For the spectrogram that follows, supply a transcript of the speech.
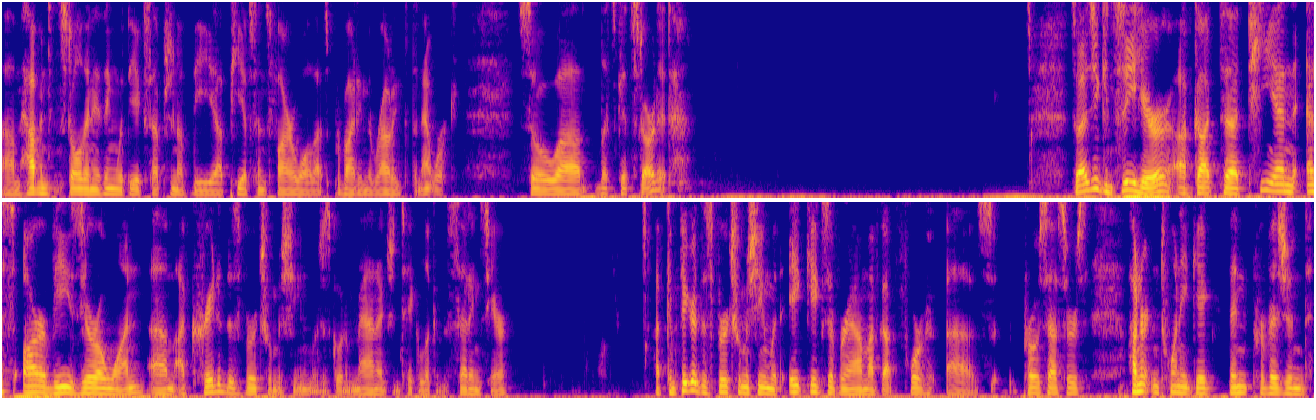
Um, haven't installed anything with the exception of the uh, pfSense firewall that's providing the routing to the network. So uh, let's get started. So as you can see here, I've got uh, TNSRV01. Um, I've created this virtual machine. We'll just go to manage and take a look at the settings here. I've configured this virtual machine with 8 gigs of RAM. I've got four uh, processors, 120 gig thin provisioned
